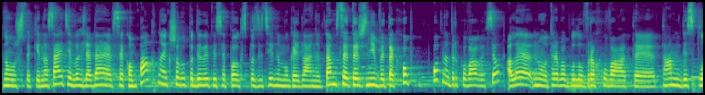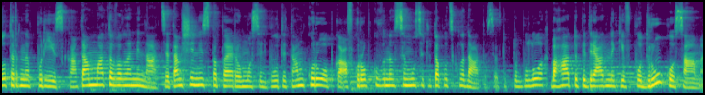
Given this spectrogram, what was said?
Знову ж таки, на сайті виглядає все компактно. Якщо ви подивитеся по експозиційному гайдлайну, там все теж ніби так хоп. Хоп, надрукував і все. Але ну треба було врахувати там десь плотерна порізка, там матова ламінація, там щільність паперу мусить бути, там коробка, а в коробку воно все мусить отак от складатися. Тобто було багато підрядників по друку саме,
